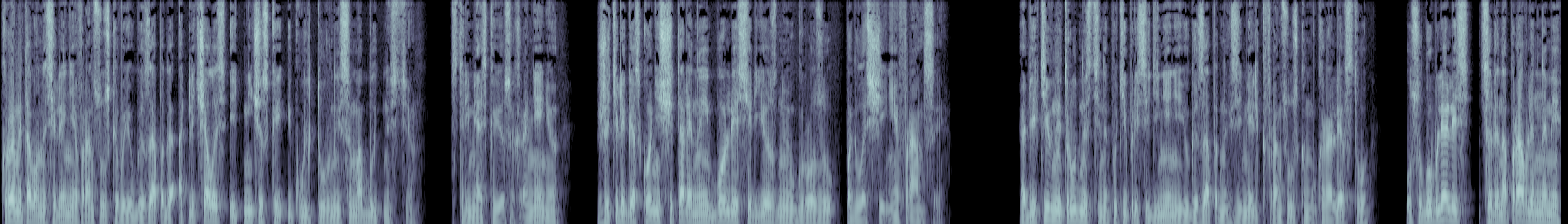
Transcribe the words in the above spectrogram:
Кроме того, население французского юго-запада отличалось этнической и культурной самобытностью. Стремясь к ее сохранению, жители Гаскони считали наиболее серьезную угрозу поглощения Франции. Объективные трудности на пути присоединения юго-западных земель к французскому королевству усугублялись целенаправленными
